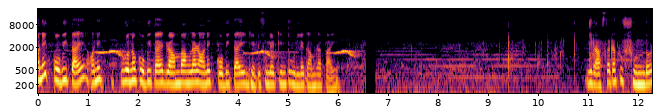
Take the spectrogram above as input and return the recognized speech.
অনেক কবিতায়, অনেক পুরনো কবিতায়, গ্রাম বাংলার অনেক কবিতায় এই ঘেঁটু ফুলের কিন্তু উল্লেখ আমরা পাই। এই রাস্তাটা খুব সুন্দর।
